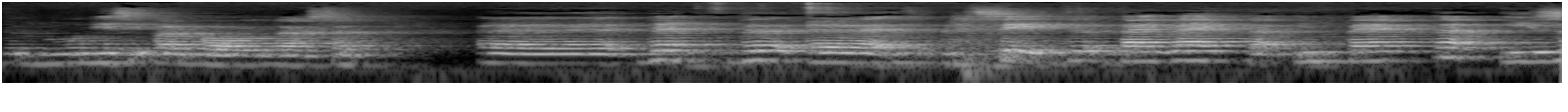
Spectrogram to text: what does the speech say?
the municipal borders. Uh, then the, uh, let's say, the direct impact is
